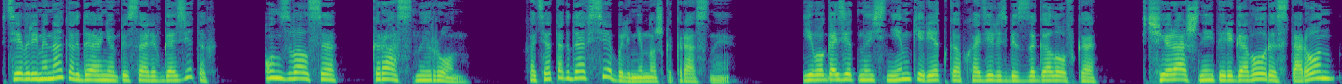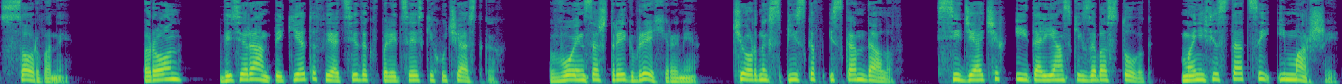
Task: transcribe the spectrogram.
В те времена, когда о нем писали в газетах, он звался «Красный Рон», хотя тогда все были немножко красные. Его газетные снимки редко обходились без заголовка «Вчерашние переговоры сторон сорваны». Рон ветеран пикетов и отсидок в полицейских участках, воин со штрейкбрехерами, черных списков и скандалов, сидячих и итальянских забастовок, манифестаций и маршей.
